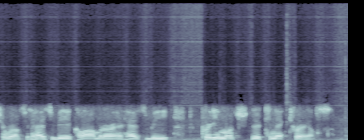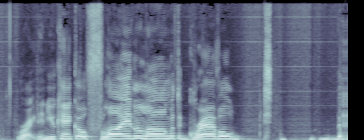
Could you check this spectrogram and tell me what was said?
somewhere else. It has to be a kilometer. And it has to be pretty much to connect trails. Right, and you can't go flying along with the gravel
